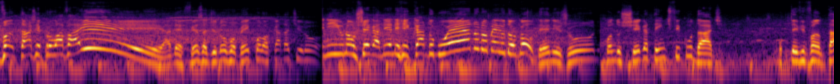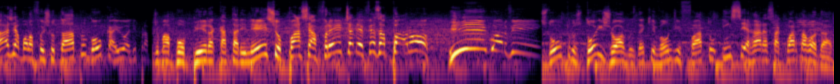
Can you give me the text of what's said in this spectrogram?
Vantagem para o Havaí. A defesa de novo bem colocada, tirou. Ninho não chega nele, Ricardo Bueno no meio do gol. Denis Júnior. Quando chega tem dificuldade. Teve vantagem, a bola foi chutada para o gol, caiu ali pra... de uma bobeira catarinense. O passe à frente, a defesa parou. Igor Vim. Os outros dois jogos né, que vão de fato encerrar essa quarta rodada.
